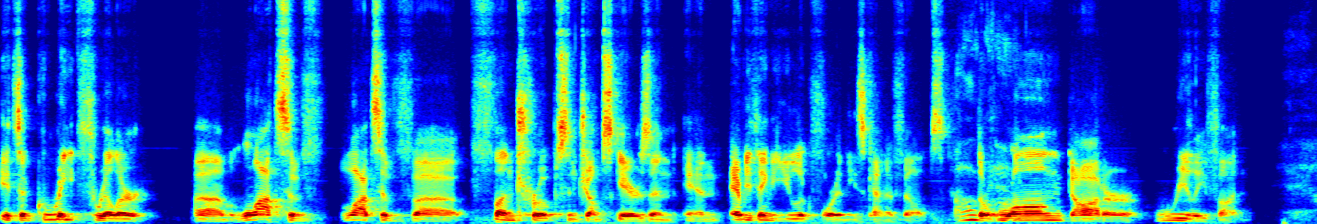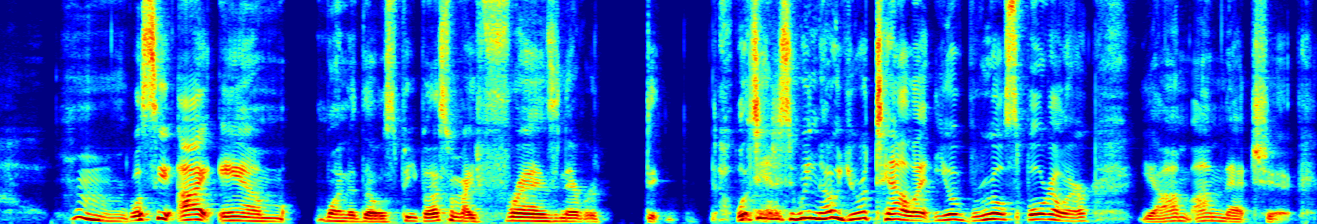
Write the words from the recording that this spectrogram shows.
it's a great thriller. Um, lots of lots of uh, fun tropes and jump scares and and everything that you look for in these kind of films. Okay. The Wrong Daughter, really fun. Hmm. Well, see, I am one of those people. That's why my friends never. Well, Janice, we know you're a talent. You're a real spoiler. Yeah, I'm. I'm that chick.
